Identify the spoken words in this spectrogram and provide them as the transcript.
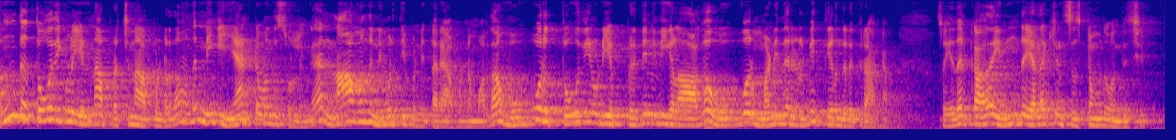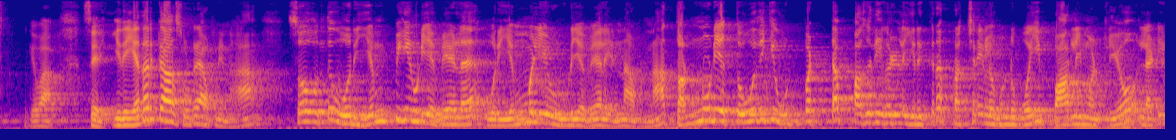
அந்த தொகுதிக்குள்ளே என்ன பிரச்சனை அப்படின்றத வந்து நீங்கள் என்கிட்ட வந்து சொல்லுங்கள் நான் வந்து நிவர்த்தி பண்ணி தரேன் அப்படின்ற மாதிரி தான் ஒவ்வொரு தொகுதியினுடைய பிரதிநிதிகளாக ஒவ்வொரு மனிதர்களுமே தேர்ந்தெடுக்கிறாங்க. ஸோ எதற்காக இந்த எலெக்ஷன் சிஸ்டம் வந்து வந்துச்சு. ஓகேவா? சரி இதை எதற்காக சொல்கிறேன் அப்படின்னா ஸோ வந்து ஒரு எம்பியினுடைய வேலை ஒரு எம்எல்ஏனுடைய வேலை என்ன அப்படின்னா தன்னுடைய தொகுதிக்கு உட்பட்ட பகுதிகளில் இருக்கிற பிரச்சனைகளை கொண்டு போய் பார்லிமெண்ட்லேயோ இல்லாட்டி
